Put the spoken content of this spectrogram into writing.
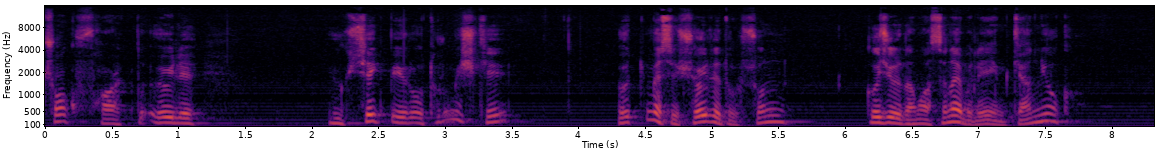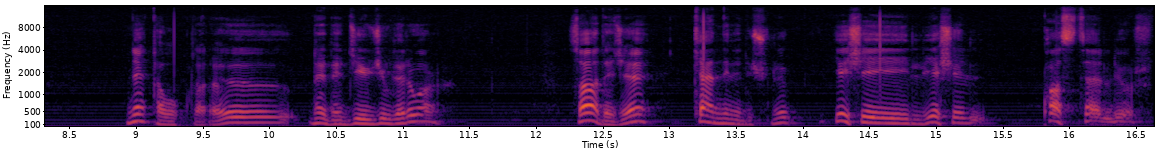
çok farklı. Öyle yüksek bir yere oturmuş ki ötmesi şöyle dursun gıcırdamasına bile imkan yok. Ne tavukları ne de civcivleri var. Sadece kendini düşünüp yeşil yeşil pastelliyor.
